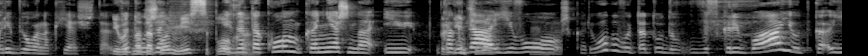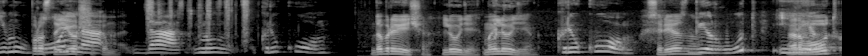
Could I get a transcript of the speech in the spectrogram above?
ребенок, я считаю. И вот это на уже- таком месяце плохо. И на таком, конечно, и Прикинь, когда чувак- его шкаребывают оттуда, выскребают, ему Просто больно, ёршиком. Да, ну, крюком. Добрый вечер, люди. Мы люди. Крюком Серьезно? берут и Рвут?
